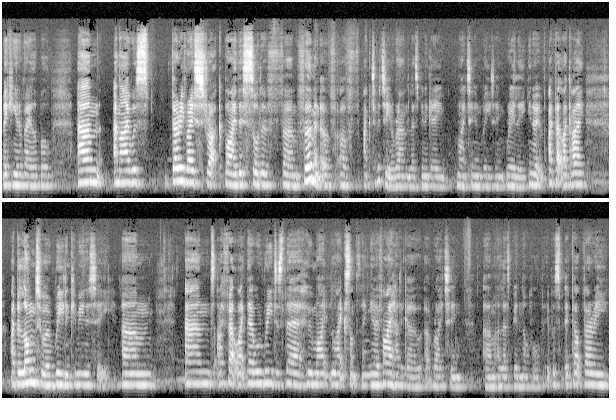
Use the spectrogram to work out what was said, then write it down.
making it available, um, and I was very, very struck by this sort of um, ferment of, of activity around lesbian and gay writing and reading. Really, you know, I felt like I I belonged to a reading community. Um, and I felt like there were readers there who might like something. You know, if I had a go at writing um, a lesbian novel, it was it felt very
